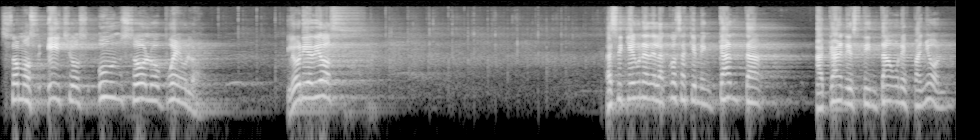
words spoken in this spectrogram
somos hechos un solo pueblo. Gloria a Dios. Así que una de las cosas que me encanta acá en Stintown español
